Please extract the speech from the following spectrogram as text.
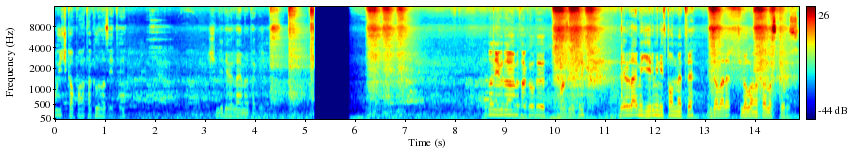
Bu iç kapağı takılı vaziyette. Şimdi devir daimini takacağız. Bu da devir daimi takıldığı vaziyeti. Devir daimi 20 Nm metre. Vidaları kilolu anahtarla sıkıyoruz.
